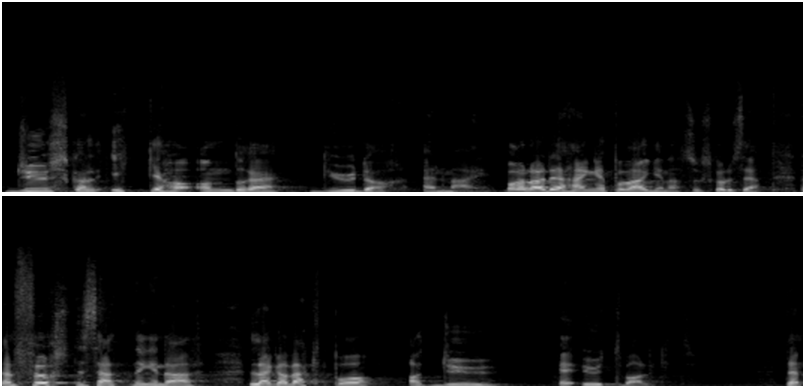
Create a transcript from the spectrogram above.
du skal ikke ha andre guder enn meg. Bare la det henge på veggen. så skal du se. Den første setningen der legger vekt på at du er utvalgt. Den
